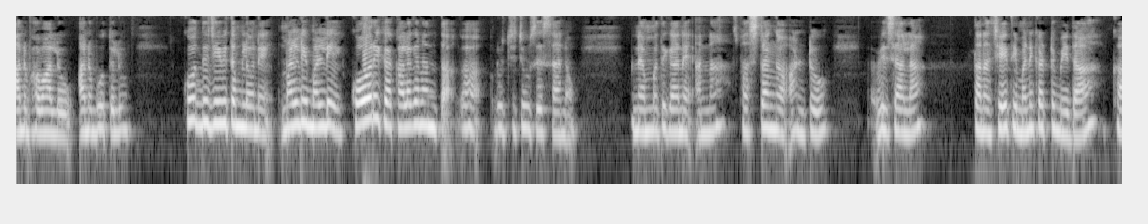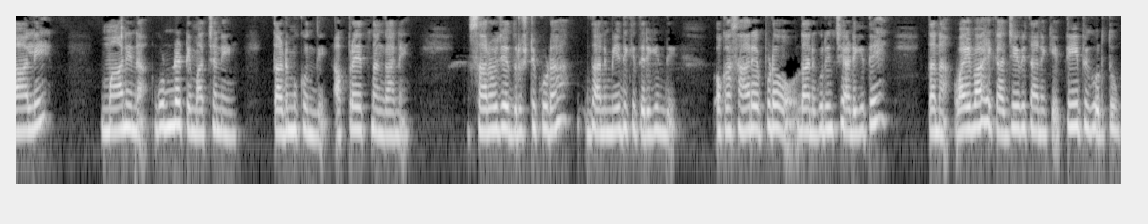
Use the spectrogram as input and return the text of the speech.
అనుభవాలు అనుభూతులు. కొద్ది జీవితంలోనే మళ్ళీ మళ్ళీ కోరిక కలగనంతగా రుచి చూసేశాను. నెమ్మదిగానే అన్న స్పష్టంగా అంటూ విశాల తన చేతి మణికట్టు మీద కాలి మానిన గుండటి మచ్చని తడుముకుంది అప్రయత్నంగానే. సరోజ దృష్టి కూడా దాని మీదికి తిరిగింది. ఒకసారి ఎప్పుడో దాని గురించి అడిగితే తన వైవాహిక జీవితానికి తీపి గుర్తు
